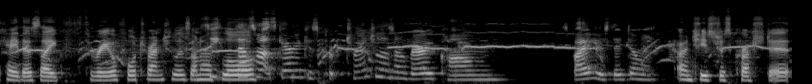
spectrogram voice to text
Okay, there's like three or four tarantulas on her See, floor, that's not scary because tarantulas are very calm spiders. They don't. and she's just crushed it.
